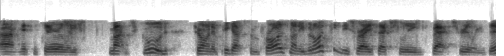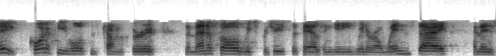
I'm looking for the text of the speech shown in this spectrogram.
aren't necessarily much good trying to pick up some prize money. But I think this race actually bats really deep. Quite a few horses come through the manifold, which produced the Thousand Guineas winner on Wednesday, and there's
